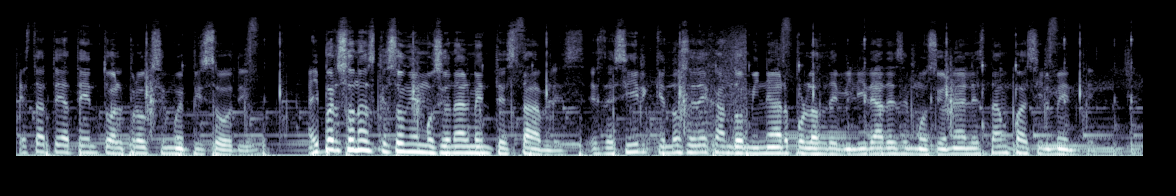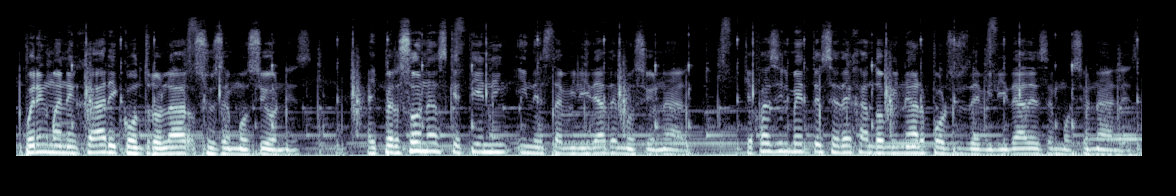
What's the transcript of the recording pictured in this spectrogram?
estate atento al próximo episodio. Hay personas que son emocionalmente estables, es decir, que no se dejan dominar por las debilidades emocionales tan fácilmente. Pueden manejar y controlar sus emociones. Hay personas que tienen inestabilidad emocional, que fácilmente se dejan dominar por sus debilidades emocionales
